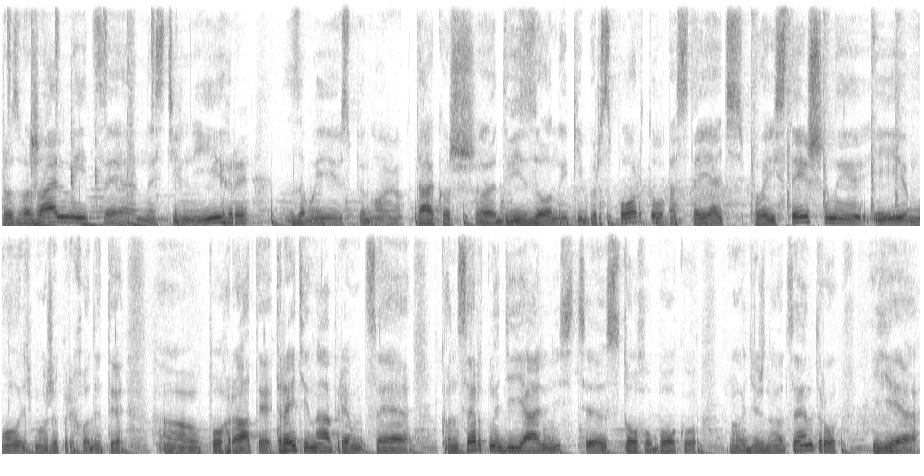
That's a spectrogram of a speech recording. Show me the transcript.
розважальний, це настільні ігри за моєю спиною. Також е, дві зони кіберспорту. Стоять плейстейшени, і молодь може приходити е, пограти. Третій напрям це концертна діяльність. Е, З того боку молодіжного центру є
